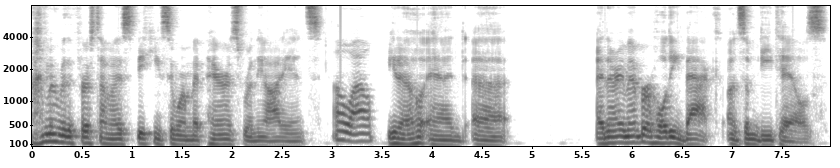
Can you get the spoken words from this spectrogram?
I remember the first time I was speaking somewhere, my parents were in the audience, Oh wow. you know, and uh and I remember holding back on some details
